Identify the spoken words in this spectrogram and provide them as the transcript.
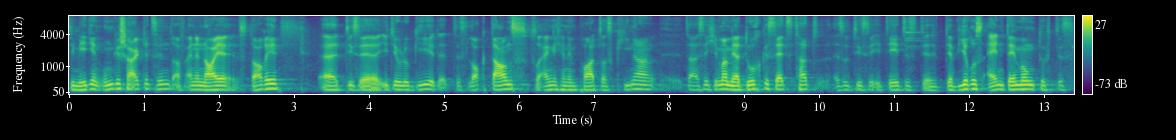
die Medien umgeschaltet sind auf eine neue Story. Äh, diese Ideologie des Lockdowns, so eigentlich ein Import aus China, da sich immer mehr durchgesetzt hat, also diese Idee des, der, der Viruseindämmung durch das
